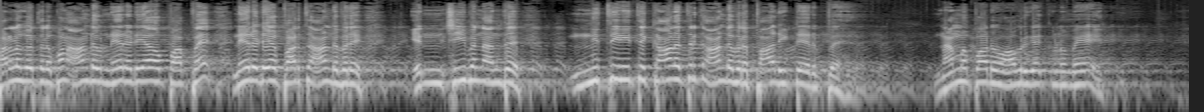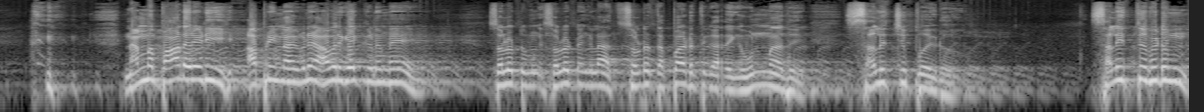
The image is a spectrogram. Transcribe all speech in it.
பரலோகத்தில் போனால் ஆண்டவர் நேரடியாக பார்ப்பேன். நேரடியாக பார்த்து ஆண்டவரே என் ஜீவன் அந்த நித்தி நித்திய காலத்திற்கு ஆண்டவரை பாடிட்டே இருப்பேன். நம்ம பாடுவோம் அவர் கேட்கணுமே. நம்ம பாட ரெடி அப்படின்னா கூட அவர் கேட்கணுமே. சொல்லட்டும் சொல்லட்டுங்களா? சொல்ற தப்பா எடுத்துக்காதீங்க. உண்மை அது. சலிச்சு போயிடும். சலித்து விடும்.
